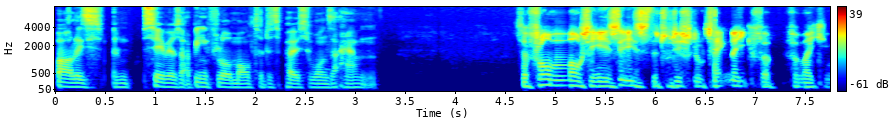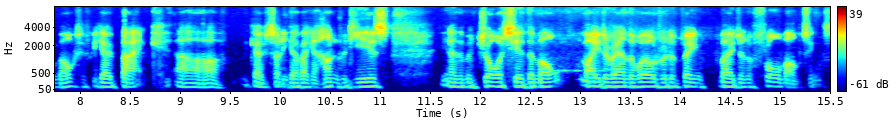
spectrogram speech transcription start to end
barleys and cereals that have been floor malted as opposed to ones that haven't? So floor malting is is the traditional technique for for making malt. If we go back, uh, go certainly go back hundred years, you know the majority of the malt made around the world would have been made on a floor maltings.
